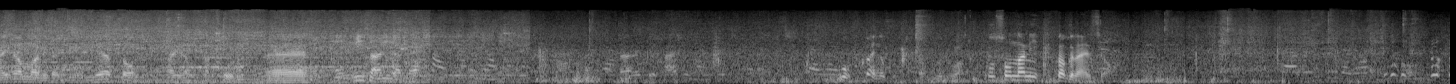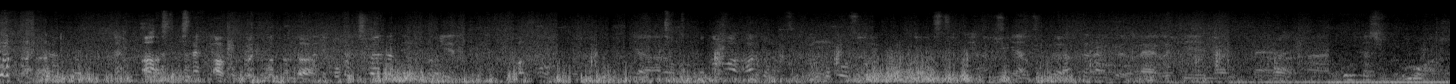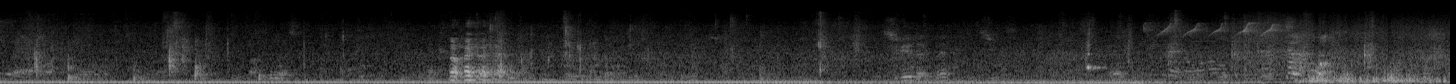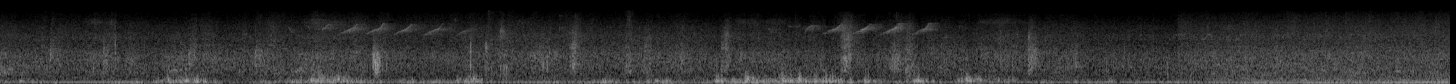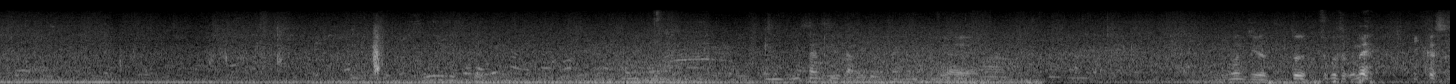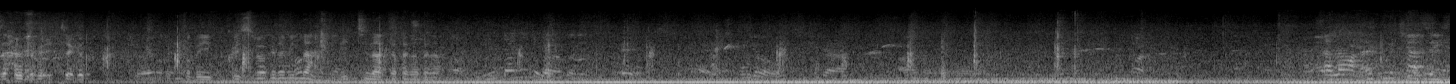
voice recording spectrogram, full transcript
海岸までがやっと海岸かそうですね。ミスありがとう。もう深いのここそんなに深くないですよ。あ、そうですね。あ、ここ止まったんだ。ここ一番だって。いいです。あ、そう。いや、あの、他もあると思うんですけど、ここそうい。う。普通に好きなんですけど、なんとなくね、うちのですね。すげえだよね。いろいろ、日本人はちょこちょこね一か所あるとか言っちゃうけどここでゆっくりするわけだみんなリッチな方々が。あの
